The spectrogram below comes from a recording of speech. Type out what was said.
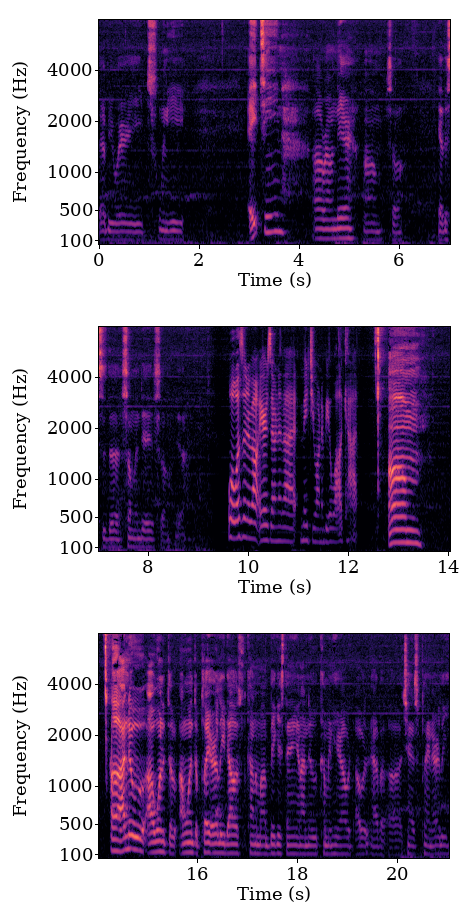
February twenty eighteen, uh, around there. Um, so yeah, this is the Sumlin days. So yeah. what was it about arizona that made you want to be a wildcat Um, uh, I knew I wanted to. I wanted to play early. That was kind of my biggest thing, and I knew coming here, I would. I would have a, a chance of playing early,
